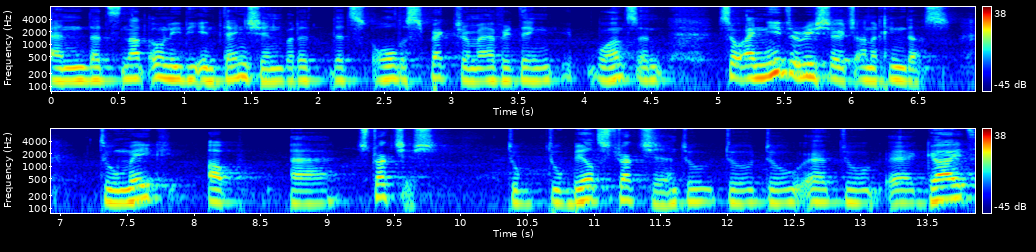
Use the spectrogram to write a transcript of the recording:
and that's not only the intention, but it, that's all the spectrum, everything it wants. And so I need the research Annegien does to make up uh, structures, to, to build structures, and to to to uh, to uh, guide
